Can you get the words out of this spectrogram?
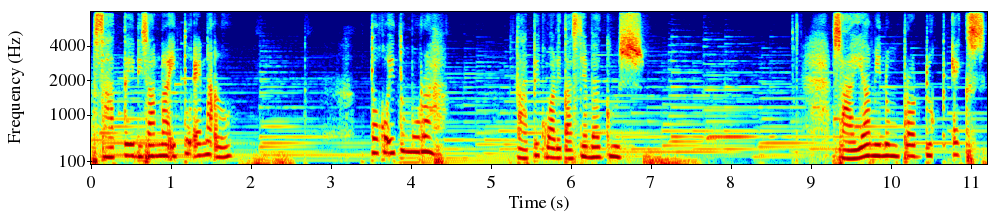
Sate di sana itu enak loh. Toko itu murah, tapi kualitasnya bagus. Saya minum produk X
